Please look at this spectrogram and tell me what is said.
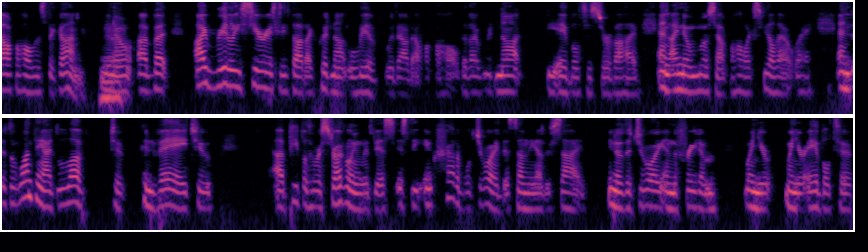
alcohol was the gun. You know, uh, but I really seriously thought I could not live without alcohol. That I would not be able to survive. And I know most alcoholics feel that way. And the one thing I'd love to convey to uh, people who are struggling with this is the incredible joy that's on the other side. You know, the joy and the freedom when you're when you're able to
